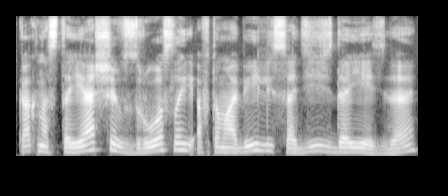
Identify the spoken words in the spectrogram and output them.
Как настоящий взрослый автомобиль, садись да едь, да?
